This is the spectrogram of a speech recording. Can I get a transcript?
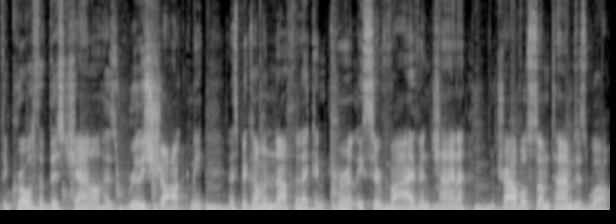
the growth of this channel has really shocked me, and it's become enough that I can currently survive in China and travel sometimes as well.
